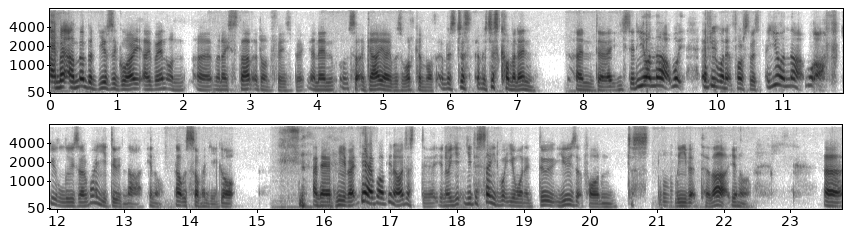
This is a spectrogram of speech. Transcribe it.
I remember years ago I, I went on uh, when I started on Facebook and then sort of guy I was working with it was just it was just coming in and uh, he said are you on that what everyone at first was are you on that what oh, you loser why are you doing that you know that was something you got and then he went yeah well you know I just do it you know you, you decide what you want to do use it for and just leave it to that you know uh,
